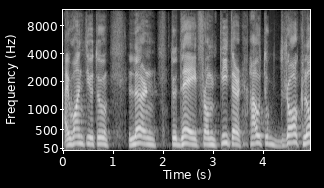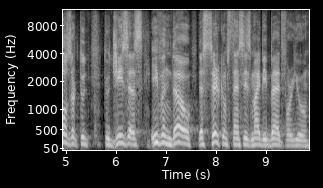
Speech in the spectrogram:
I want you to learn today from Peter how to draw closer to, to Jesus, even though the circumstances might be bad for you.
